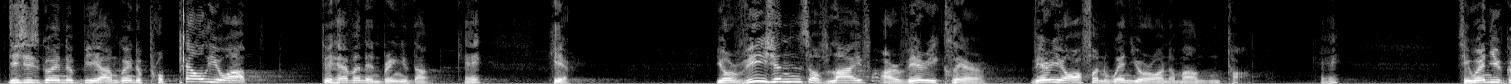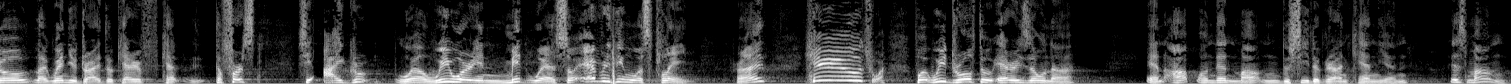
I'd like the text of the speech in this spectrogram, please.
This is going to be, I'm going to propel you up to heaven and bring you down. Okay? Here. Your visions of life are very clear very often when you're on a mountaintop. Okay? See, when you go, like when you drive to the first, see, I grew, well, we were in Midwest, so everything was plain, right? Huge. But we drove to Arizona and up on that mountain to see the Grand Canyon is mountain.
